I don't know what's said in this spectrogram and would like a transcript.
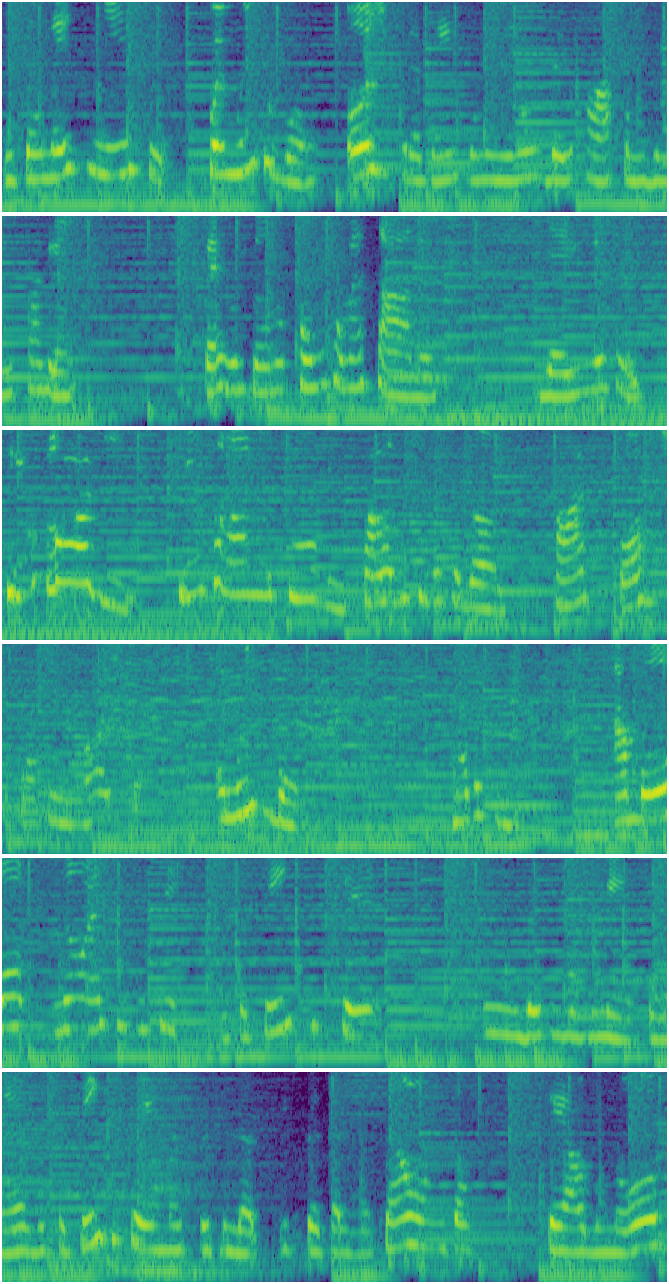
Então, nesse início, foi muito bom. Hoje, por exemplo, um menino veio falar comigo no Instagram, perguntando como começar, né? E aí eu falei, cria um blog, cria um canal no YouTube, fala do que você gosta. Falar de esporte pra quem gosta é muito bom. Mas assim, amor não é suficiente. Você tem que ter um desenvolvimento, né? Você tem que ter uma especialização, então ter algo novo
